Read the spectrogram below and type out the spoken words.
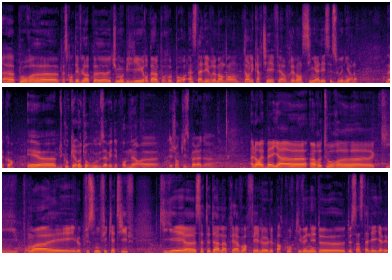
euh, pour, euh, parce qu'on développe euh, du mobilier urbain pour, pour installer vraiment dans, dans les quartiers et faire vraiment signaler ces souvenirs-là. D'accord. Et du coup, quel retour vous, vous avez des promeneurs, des gens qui se baladent Alors, eh ben, il y a euh, un retour euh, qui, pour moi, est le plus significatif. qui est euh, cette dame, après avoir fait le, le parcours, qui venait de, de s'installer il y avait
